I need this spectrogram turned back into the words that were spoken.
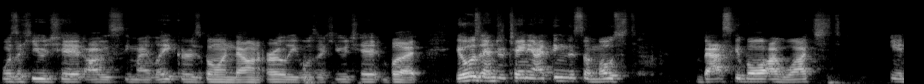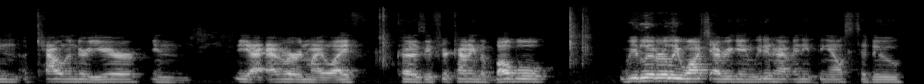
was a huge hit. Obviously, my Lakers going down early was a huge hit, but it was entertaining. I think this is the most basketball I've watched in a calendar year in yeah ever in my life. Because if you're counting the bubble, we literally watched every game. We didn't have anything else to do.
